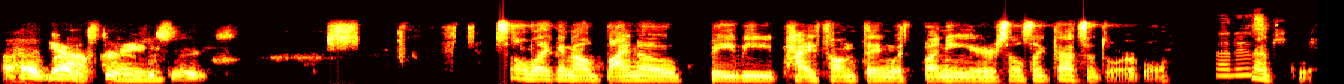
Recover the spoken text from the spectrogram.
I have bad yeah, experience I... with snakes. So like an albino baby python thing with bunny ears. I was like, that's adorable. That is that's cool.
